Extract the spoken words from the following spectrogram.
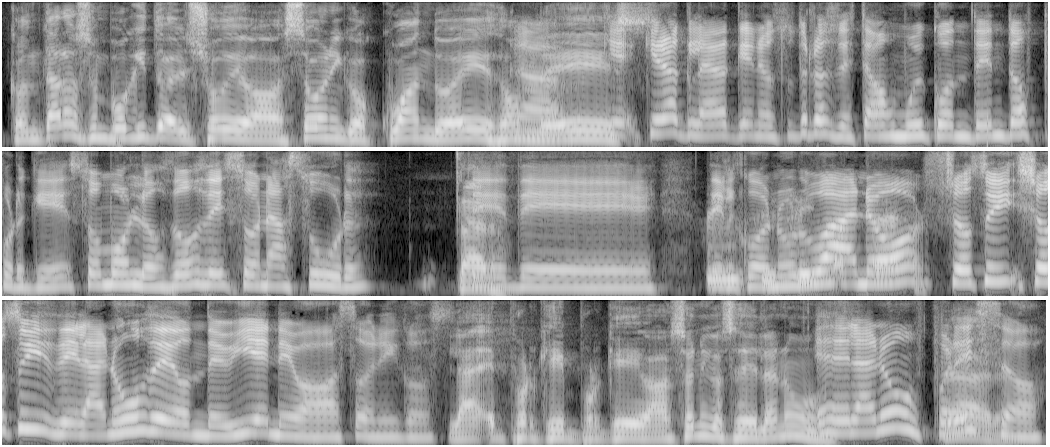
Contanos un poquito del show de Babasónicos, cuándo es, dónde Claro, es. qui- Quiero aclarar que nosotros estamos muy contentos porque somos los dos de zona sur. de- Claro. de- del sí, conurbano. sí, yo soy yo soy de Lanús, de donde viene Babasónicos. La- ¿Por qué? Porque Babasónicos es de Lanús. Es de Lanús, por Claro. eso.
